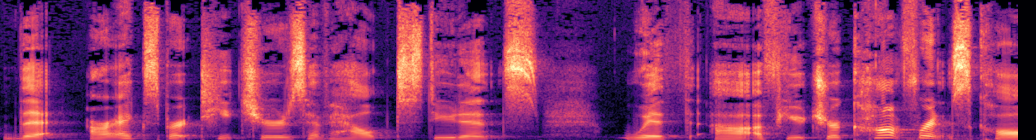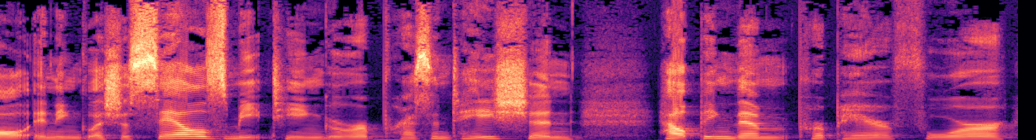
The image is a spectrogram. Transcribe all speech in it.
that our expert teachers have helped students with uh, a future conference call in English, a sales meeting, or a presentation, helping them prepare for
